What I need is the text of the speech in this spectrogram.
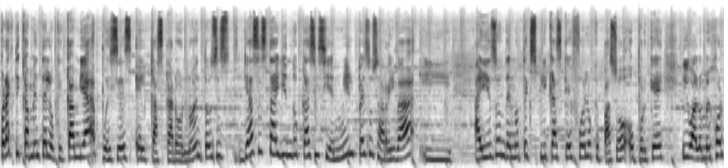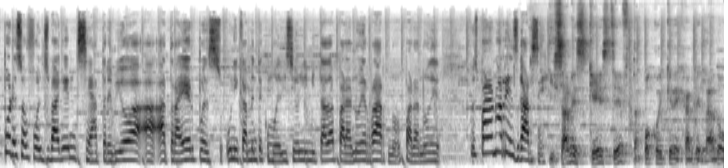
prácticamente lo que cambia pues es el cascarón, ¿no? Entonces ya se está yendo casi 100 mil pesos arriba y ahí es donde no te explicas qué fue lo que pasó o por qué, digo, a lo mejor por eso Volkswagen se atrevió a, traer pues únicamente como edición limitada para no errar, ¿no? Para no de, pues para no arriesgarse. Y sabes qué, Steph, tampoco hay que dejar de lado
